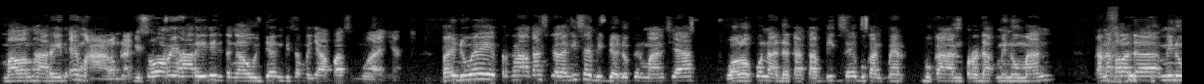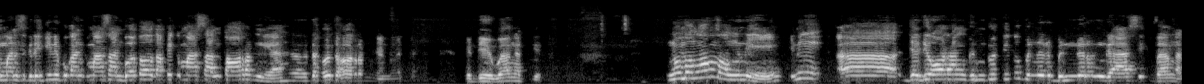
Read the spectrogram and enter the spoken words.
malam hari ini, eh malam lagi sore hari ini di tengah hujan bisa menyapa semuanya. By the way, perkenalkan sekali lagi saya Big Dado Firmansyah. Walaupun ada kata big, saya bukan mer- bukan produk minuman. Karena kalau ada minuman segede gini bukan kemasan botol tapi kemasan toren ya. Tahu toren kan? Gede banget gitu. Ngomong-ngomong nih, ini eh, jadi orang gendut itu bener-bener nggak asik banget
